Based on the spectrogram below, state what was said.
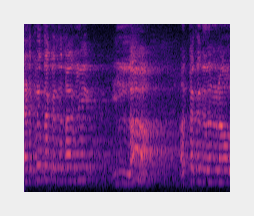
ನಡ್ಕೊಳ್ತಕ್ಕಂಥದ್ದಾಗ್ಲಿ ಇಲ್ಲ ಅಂತಕ್ಕಂಥದ್ದನ್ನು ನಾವು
